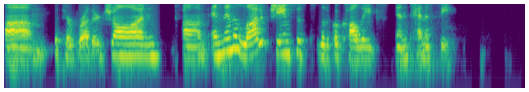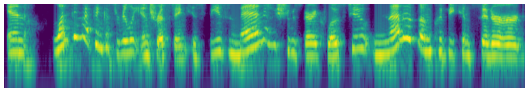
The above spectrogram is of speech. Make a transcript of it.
um, with her brother John, um, and then a lot of James's political colleagues in Tennessee. And one thing I think is really interesting is these men who she was very close to, none of them could be considered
